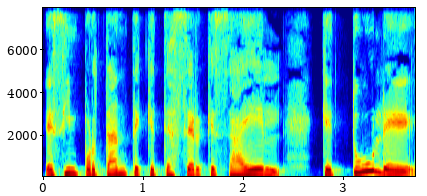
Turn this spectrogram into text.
es importante que te acerques a Él, que tú le,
